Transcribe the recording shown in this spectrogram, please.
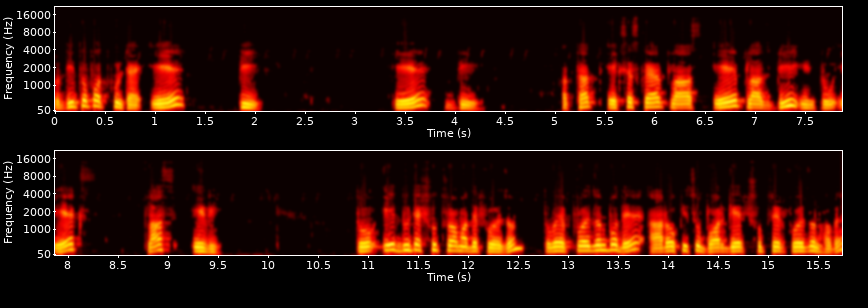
তো দ্বিতীয় পদ কোনটা? এ বি এ বি অর্থাৎ X square plus A plus B into X plus A B তো এই দুইটা সূত্র আমাদের প্রয়োজন। তবে প্রয়োজন বোধে আরও কিছু বর্গের সূত্রের প্রয়োজন হবে।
